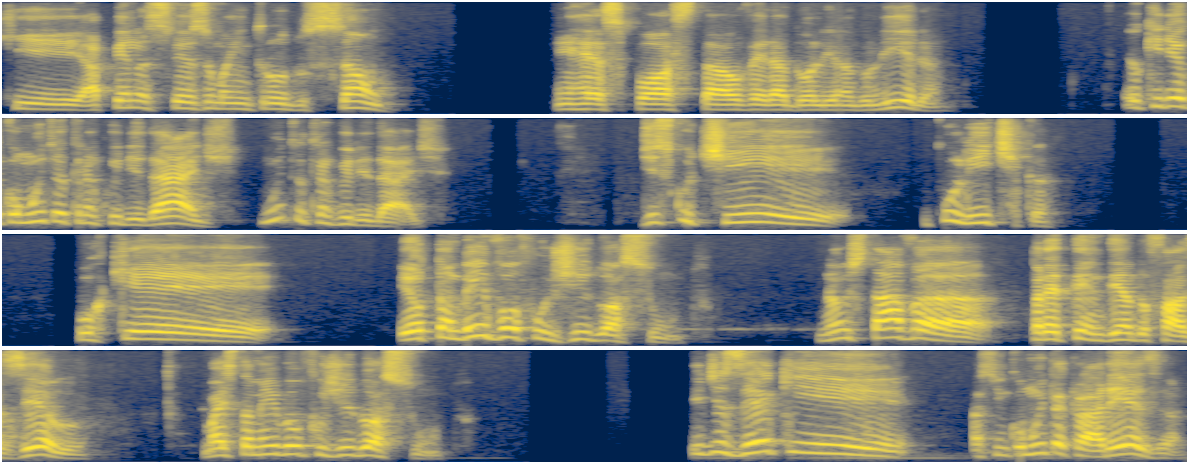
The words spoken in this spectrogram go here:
que apenas fez uma introdução em resposta ao vereador Leandro Lira, eu queria com muita tranquilidade, muita tranquilidade, discutir política, porque eu também vou fugir do assunto. Não estava pretendendo fazê-lo, mas também vou fugir do assunto. E dizer que, assim, com muita clareza,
